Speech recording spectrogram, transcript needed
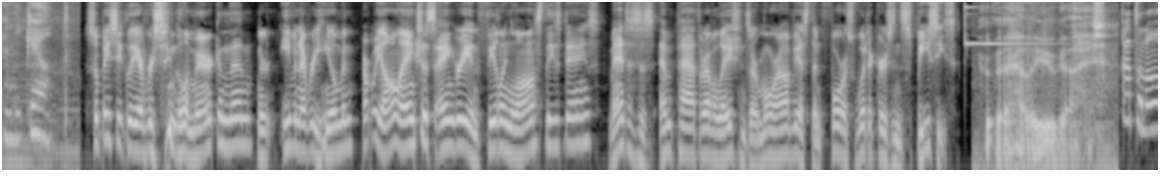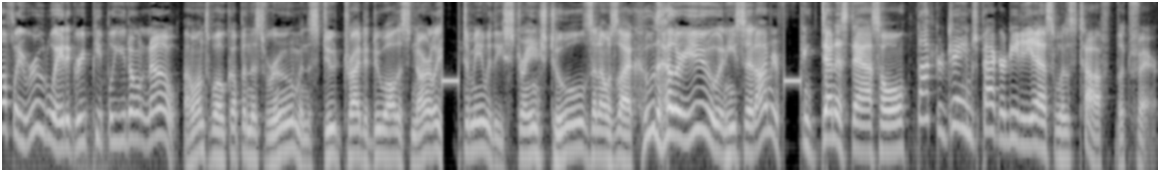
and guilt. So basically every single American then? Or even every human? Aren't we all anxious, angry, and feeling lost these days? Mantis's empath revelations are more obvious than Forest Whitaker's in Species. Who the hell are you guys? That's an awfully rude way to greet people you don't know. I once woke up in this room and this dude tried to do all this gnarly to me with these strange tools, and I was like, Who the hell are you? And he said, I'm your fucking dentist, asshole. Dr. James Packer DDS was tough, but fair.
